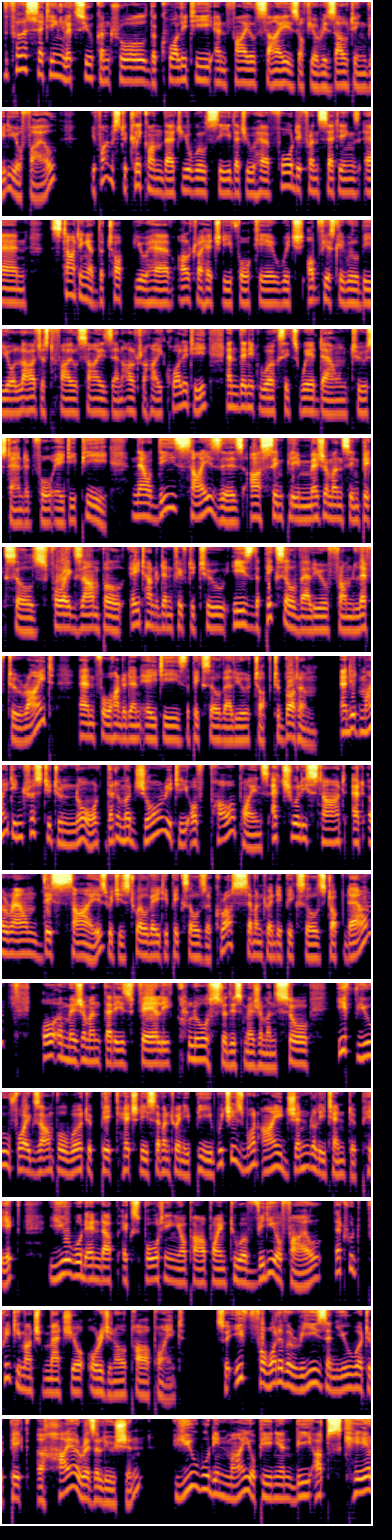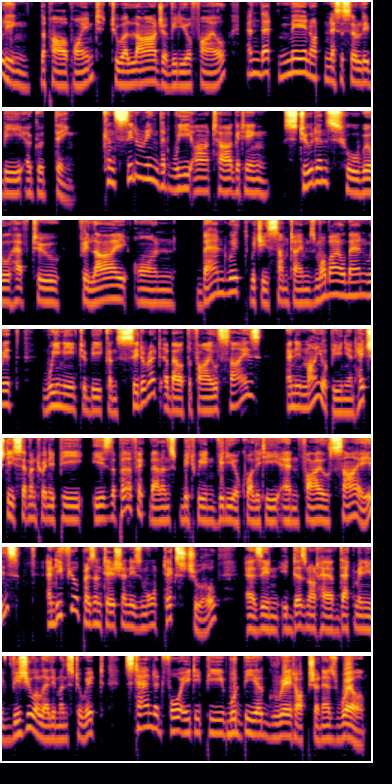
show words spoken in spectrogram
The first setting lets you control the quality and file size of your resulting video file. If I was to click on that, you will see that you have four different settings and starting at the top, you have Ultra HD 4K, which obviously will be your largest file size and ultra high quality. And then it works its way down to standard 480p. Now, these sizes are simply measurements in pixels. For example, 852 is the pixel value from left to right and 480 is the pixel value top to bottom. And it might interest you to note that a majority of PowerPoints actually start at around this size, which is 1280 pixels across, 720 pixels top down, or a measurement that is fairly close to this measurement. So if you, for example, were to pick HD 720p, which is what I generally tend to pick, you would end up exporting your PowerPoint to a video file that would pretty much match your original PowerPoint. So if for whatever reason you were to pick a higher resolution, you would, in my opinion, be upscaling the PowerPoint to a larger video file, and that may not necessarily be a good thing. Considering that we are targeting students who will have to rely on bandwidth, which is sometimes mobile bandwidth, we need to be considerate about the file size and in my opinion, HD 720p is the perfect balance between video quality and file size. And if your presentation is more textual, as in it does not have that many visual elements to it, standard 480p would be a great option as well.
